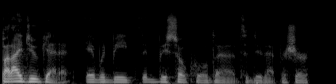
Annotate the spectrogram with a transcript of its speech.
but I do get it. It would be it'd be so cool to, to do that for sure.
